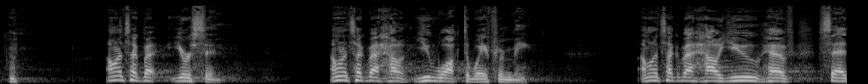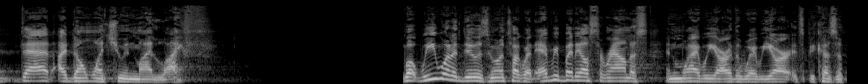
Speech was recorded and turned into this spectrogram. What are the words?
I want to talk about your sin. I want to talk about how you walked away from me. I want to talk about how you have said, Dad, I don't want you in my life. What we want to do is we want to talk about everybody else around us and why we are the way we are. It's because of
